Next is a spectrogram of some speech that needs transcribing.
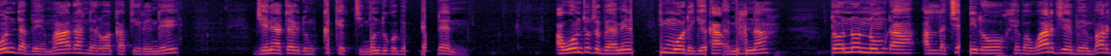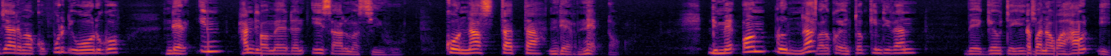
wonda be maɗa nder wakkatire nde jeni a tawi ɗum kettini wondugo ɓeɗen a wontoto be amin timmode ge to non numɗa allah ceniɗo heɓa warje be mbar jare ma ko ɓurɗi woɗugo nder in hande meɗen isa almasihu ko nastata nder neɗɗo. Ɗume on ɗo nas wala ko en tokkidiran be gewte bana wa hoɗɗi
